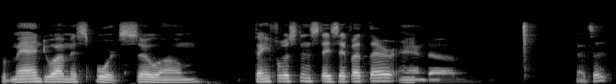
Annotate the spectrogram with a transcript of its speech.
But man, do I miss sports. So um, thank you for listening. Stay safe out there, and uh, that's it.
